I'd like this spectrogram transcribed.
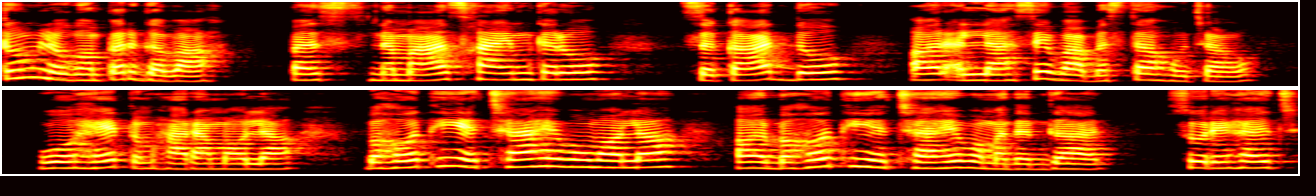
تم لوگوں پر گواہ۔ بس نماز قائم کرو، زکوٰۃ دو اور اللہ سے وابستہ ہو جاؤ۔ وہ ہے تمہارا مولا۔ بہت ہی اچھا ہے وہ مولا اور بہت ہی اچھا ہے وہ مددگار۔ سورہ حج،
